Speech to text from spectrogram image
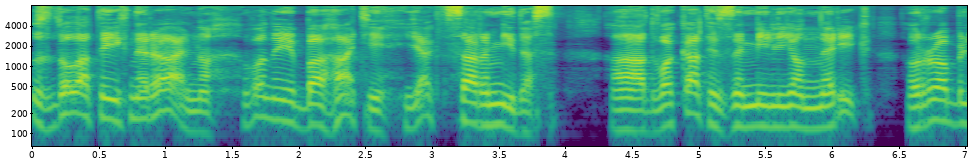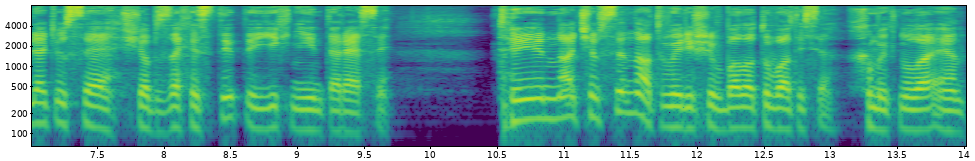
Здолати їх нереально, вони багаті, як цар Мідас, а адвокати за мільйон на рік роблять усе, щоб захистити їхні інтереси. Ти наче в сенат вирішив балотуватися, хмикнула Ен.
